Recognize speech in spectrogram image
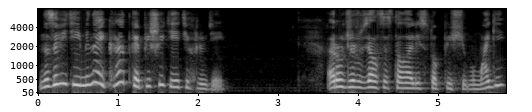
Назовите имена и кратко опишите этих людей». Роджер взял со стола листок пищи бумаги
